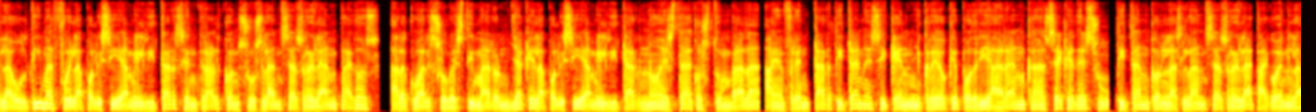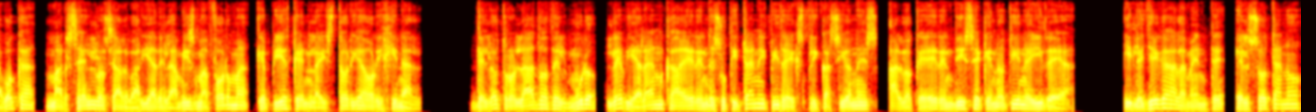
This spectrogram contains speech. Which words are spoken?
La última fue la Policía Militar Central con sus lanzas relámpagos, a la cual subestimaron ya que la Policía Militar no está acostumbrada a enfrentar titanes y Ken creo que podría arrancar a Seke de su titán con las lanzas relámpago en la boca, Marcel lo salvaría de la misma forma que Pieck en la historia original. Del otro lado del muro, Levi arranca a Eren de su titán y pide explicaciones, a lo que Eren dice que no tiene idea. Y le llega a la mente, el sótano,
